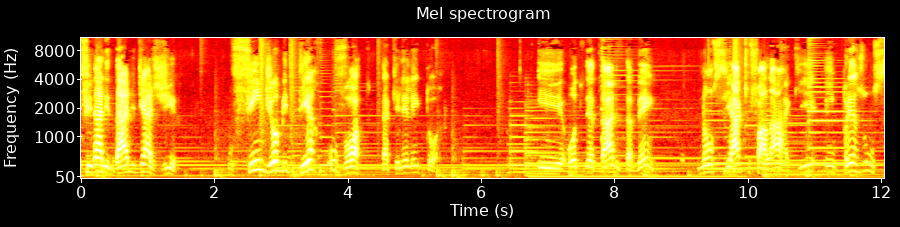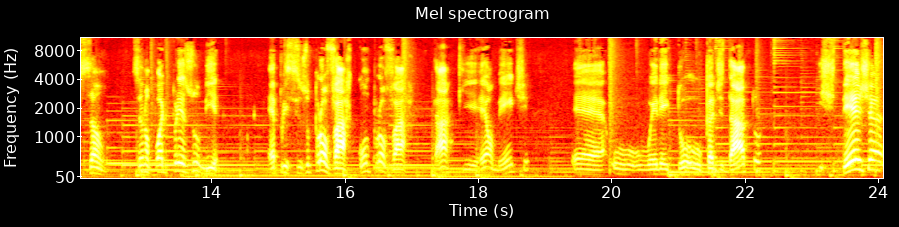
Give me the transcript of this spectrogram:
Finalidade de agir. O fim de obter o voto daquele eleitor. E outro detalhe também, não se há que falar aqui em presunção. Você não pode presumir. É preciso provar, comprovar, tá? Que realmente é, o, o, eleitor, o candidato esteja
